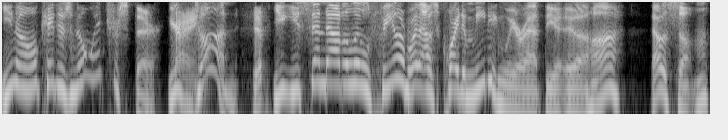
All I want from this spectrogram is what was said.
You know, okay, there's no interest there. You're Bang. done. Yep. You you send out a little feeler. Boy, that was quite a meeting we were at. The uh huh. That was something.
